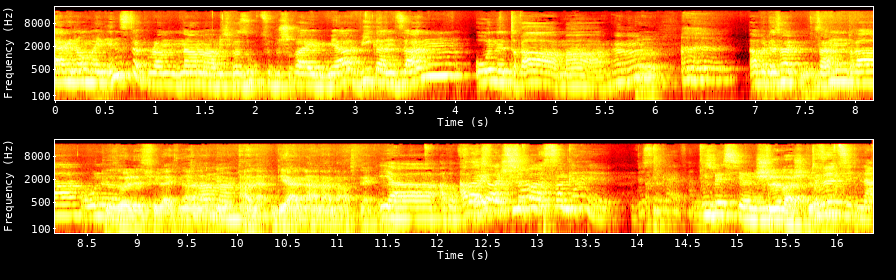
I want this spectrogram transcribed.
ja, genau, mein Instagram-Name habe ich versucht zu beschreiben. Ja, Vegan San ohne Drama. Hm? Aber das hat Sandra Du ohne. solltest vielleicht eine Drama. andere, die an einen anderen ausdenken. Ja, aber, Aber es war schon ein bisschen geil. Ein bisschen geil fand ein ich. bisschen. Du Schlüpperstürmer. willst sie. Nein.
